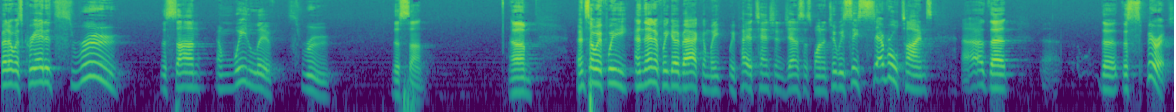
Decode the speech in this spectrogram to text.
but it was created through the Son, and we live through the Son. Um, and so if we, and then if we go back and we, we pay attention to Genesis 1 and 2, we see several times uh, that uh, the, the Spirit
